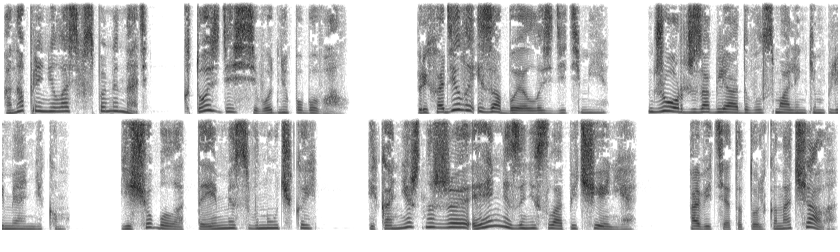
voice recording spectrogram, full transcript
Она принялась вспоминать, кто здесь сегодня побывал. Приходила Изабелла с детьми. Джордж заглядывал с маленьким племянником. Еще была Темми с внучкой. И, конечно же, Энни занесла печенье. А ведь это только начало.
